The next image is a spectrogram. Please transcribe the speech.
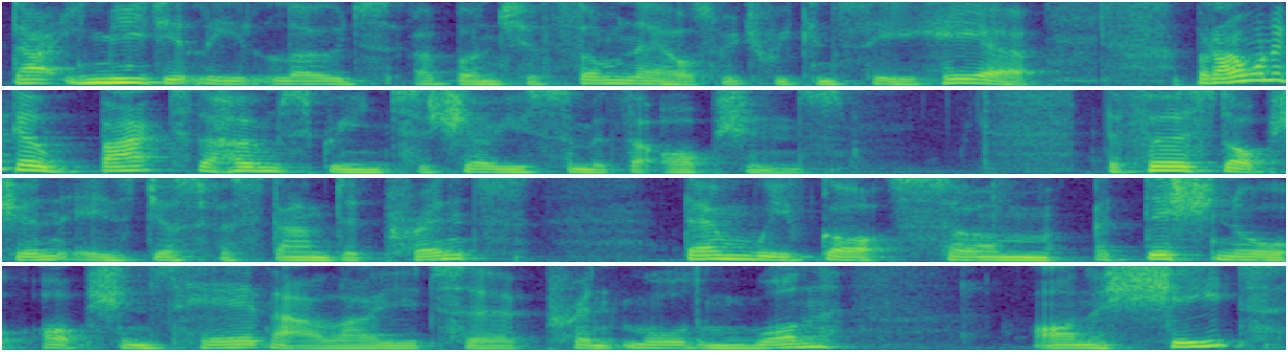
that immediately loads a bunch of thumbnails, which we can see here. But I want to go back to the home screen to show you some of the options. The first option is just for standard prints. Then we've got some additional options here that allow you to print more than one on a sheet.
